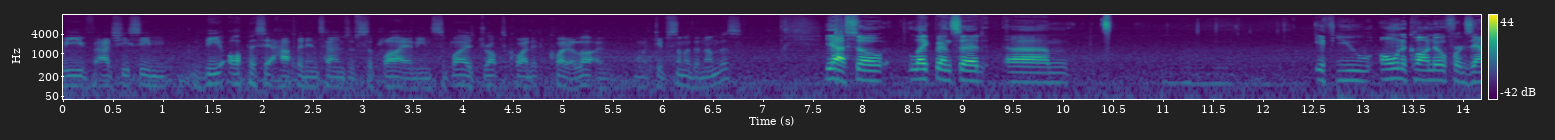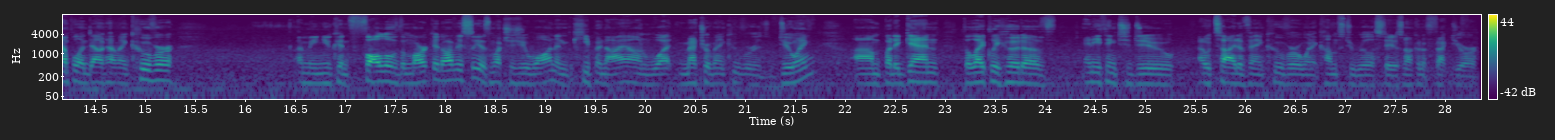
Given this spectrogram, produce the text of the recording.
We've actually seen the opposite happen in terms of supply. I mean, supply has dropped quite a, quite a lot. I want to give some of the numbers. Yeah, so like Ben said, um, if you own a condo, for example, in downtown Vancouver, I mean, you can follow the market obviously as much as you want and keep an eye on what Metro Vancouver is doing. Um, but again, the likelihood of anything to do outside of Vancouver when it comes to real estate is not going to affect your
